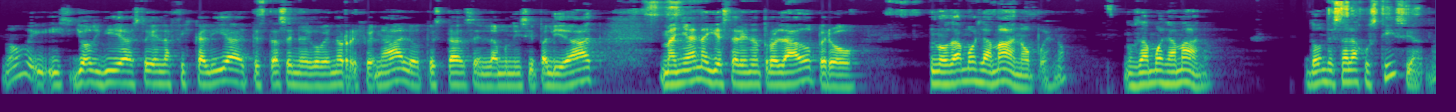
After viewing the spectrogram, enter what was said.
¿no? Y, yo hoy día estoy en la fiscalía, tú estás en el gobierno regional o tú estás en la municipalidad, mañana ya estaré en otro lado, pero nos damos la mano, pues, ¿no? Nos damos la mano. ¿Dónde está la justicia, no?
